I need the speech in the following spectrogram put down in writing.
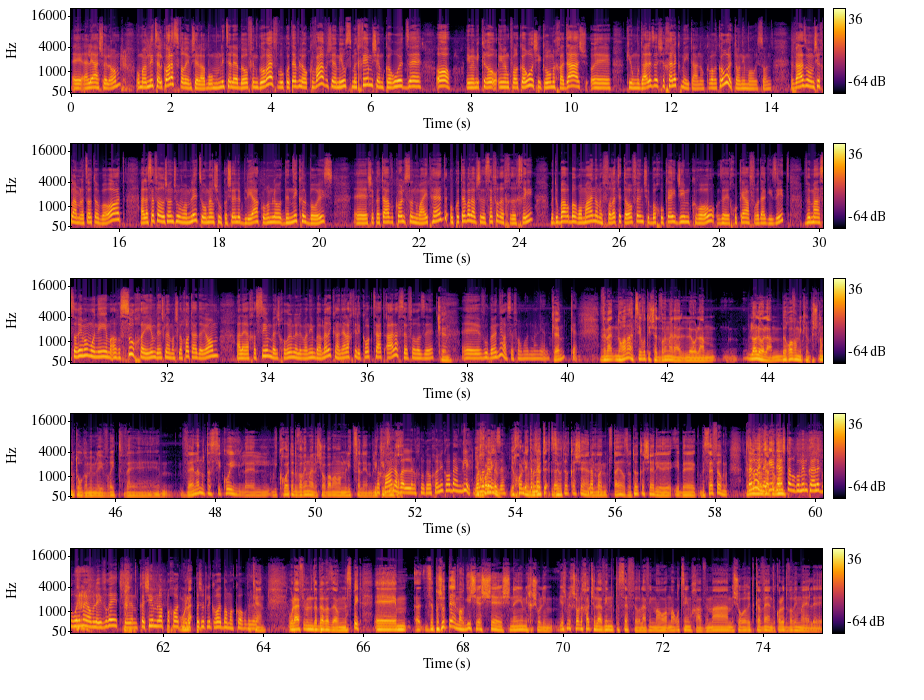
אה, עליה השלום. הוא ממליץ על כל הספרים שלה, הוא ממליץ עליה באופן גורף, והוא כותב לעוקביו שהם יהיו שמחים שהם קראו את זה, או אם הם, יקראו, אם הם כבר קראו, שיקראו מחדש, אה, כי הוא מודע לזה שחלק מאיתנו כבר קראו את טוני מוריסון. ואז הוא ממשיך להמלצות הבאות. על הספר הראשון שהוא ממליץ, הוא אומר שהוא קשה לבליעה, קוראים לו The Nickel Boys. אה, שכתב קולסון וייטהד, הוא כותב עליו שזה ספר הכרחי, מדובר ברומן המפרט את האופן שבו חוקי ג'ים קרו, זה חוקי ההפרדה גזעית, ומאסרים המוניים הרסו חיים, ויש להם השלכות עד היום, על היחסים בין שחורים ללבנים באמריקה. אני הלכתי לקרוא קצת על הספר הזה, כן. אה, והוא באמת נראה ספר מאוד מעניין. כן? כן. זה נורא מעציב אותי שהדברים האלה לעולם, לא לעולם, ברוב המקרים פשוט לא מתורגמים לעברית, ו... ואין לנו את הסיכוי ל... לקרוא את הדברים האלה שאובמה ממליץ עליהם, בלי תיווך. נכון, אבל אנחנו גם יכולים לקרוא באנגלית, בוא נודה יכולים, בזה. יכולים, אבל זה. זה יותר קשה, נכון. אני מצטער, זה יותר קשה לי. ב- בספר... תלוי, נגיד תרגום- יש תרגומים כאלה גרועים היום לעברית, שהם קשים לא פחות אולי- מפשוט לקרוא במקור וזהו. כן, אולי אפילו נדבר על זה, אם נספיק. אה, זה פשוט אה, מרגיש שיש אה, שני מכשולים. יש מכשול אחד של להבין את הספר, להבין מה, מה רוצים ממך, ומה המשורר התכוון, וכל הדברים האלה, אה,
